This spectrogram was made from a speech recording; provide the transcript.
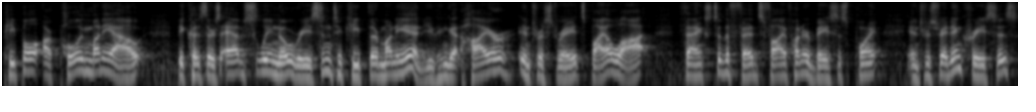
people are pulling money out because there's absolutely no reason to keep their money in. You can get higher interest rates by a lot thanks to the Fed's 500 basis point interest rate increases.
